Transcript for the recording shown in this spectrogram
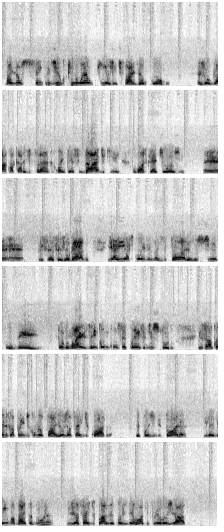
Mas eu sempre digo que não é o que a gente faz, é o como. É jogar com a cara de franca, com a intensidade que o basquete hoje é, precisa ser jogado e aí as coisas, as vitórias, os títulos e tudo mais vem como consequência disso tudo. Isso é uma coisa que eu aprendi com meu pai. Eu já saí de quadra depois de vitória e levei uma baita dura e já saí de quadra depois de derrota e fui elogiado.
